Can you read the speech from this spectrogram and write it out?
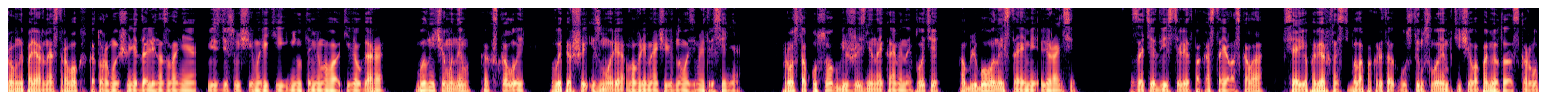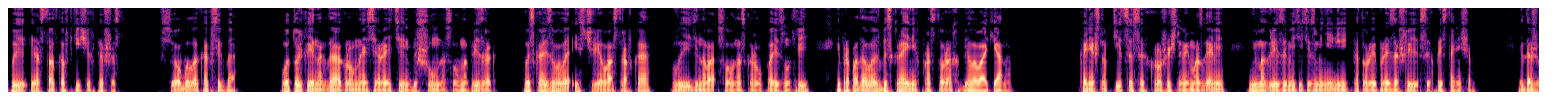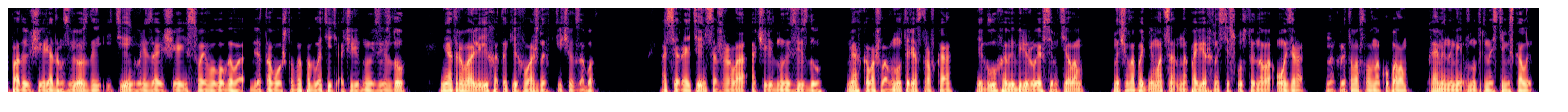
Скромный полярный островок, которому еще не дали название вездесущие моряки неутомимого Кивелгара, был ничем иным, как скалой, выпершей из моря во время очередного землетрясения. Просто кусок безжизненной каменной плоти, облюбованный стаями лиранси. За те 200 лет, пока стояла скала, вся ее поверхность была покрыта густым слоем птичьего помета, скорлупы и остатков птичьих пиршеств. Все было как всегда. Вот только иногда огромная серая тень, бесшумно, словно призрак, выскальзывала из чрева островка, выеденного, словно скорлупа изнутри, и пропадала в бескрайних просторах Белого океана. Конечно, птицы с их крошечными мозгами не могли заметить изменений, которые произошли с их пристанищем. И даже падающие рядом звезды и тень, вылезающая из своего логова для того, чтобы поглотить очередную звезду, не отрывали их от таких важных птичьих забот а серая тень сожрала очередную звезду, мягко вошла внутрь островка и, глухо вибрируя всем телом, начала подниматься на поверхность искусственного озера, накрытого словно куполом, каменными внутренностями скалы.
